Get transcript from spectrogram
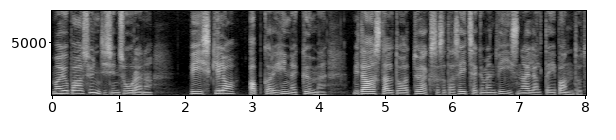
ma juba sündisin suurena, viis kilo, apkari hinne kümme, mida aastal tuhat üheksasada seitsekümmend viis naljalt ei pandud.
